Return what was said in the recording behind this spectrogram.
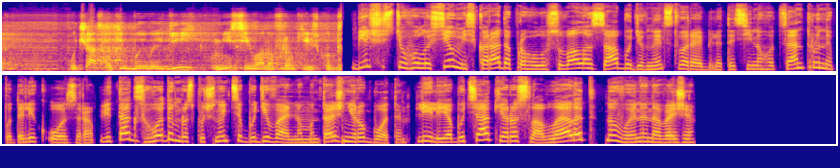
учасників бойових дій в місті Івано-Франківську. Більшістю голосів міська рада проголосувала за будівництво реабілітаційного центру неподалік озера. Відтак згодом розпочнуться будівельно-монтажні роботи. Лілія Буцяк, Ярослав Лелет. Новини на вежі.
